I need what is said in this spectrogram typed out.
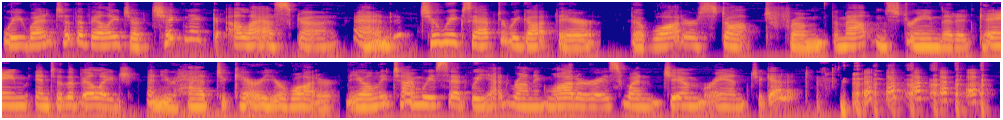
we went to the village of Chignik, Alaska. And two weeks after we got there, the water stopped from the mountain stream that had came into the village and you had to carry your water the only time we said we had running water is when jim ran to get it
